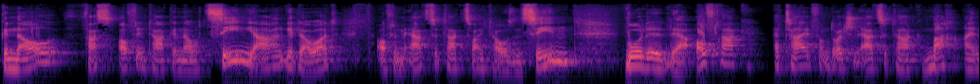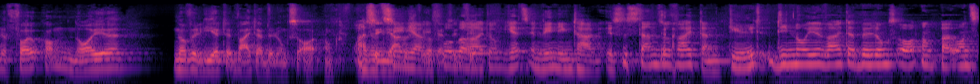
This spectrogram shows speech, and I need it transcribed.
genau, fast auf den Tag genau zehn Jahre gedauert. Auf dem Ärztetag 2010 wurde der Auftrag erteilt vom Deutschen Ärztetag, mach eine vollkommen neue novellierte Weiterbildungsordnung. Also zehn Jahre, zehn Jahre Vorbereitung. Jetzt in wenigen Tagen ist es dann soweit. Dann gilt die neue Weiterbildungsordnung bei uns.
